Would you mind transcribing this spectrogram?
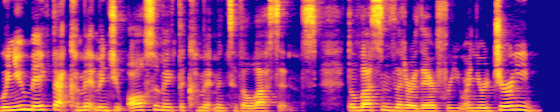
When you make that commitment, you also make the commitment to the lessons, the lessons that are there for you. And your journey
